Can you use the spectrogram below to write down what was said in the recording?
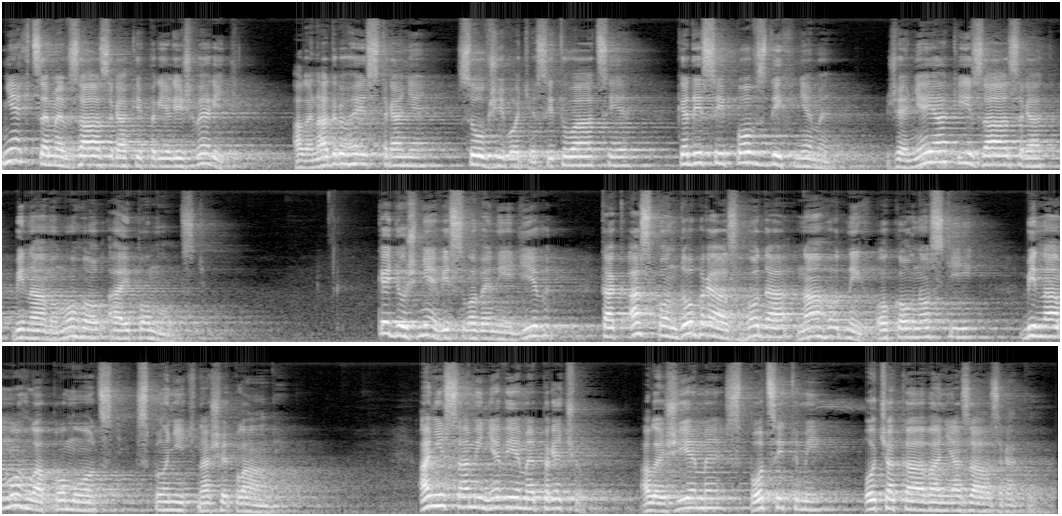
Nechceme v zázraky príliš veriť, ale na druhej strane sú v živote situácie, kedy si povzdychneme, že nejaký zázrak by nám mohol aj pomôcť. Keď už nie vyslovený div, tak aspoň dobrá zhoda náhodných okolností by nám mohla pomôcť splniť naše plány. Ani sami nevieme prečo, ale žijeme s pocitmi očakávania zázraku.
